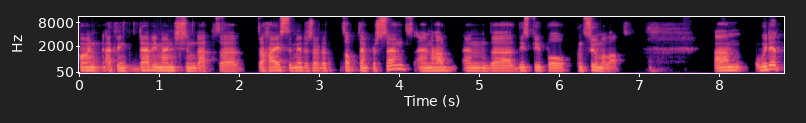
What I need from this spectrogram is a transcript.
point. I think Debbie mentioned that uh, the highest emitters are the top ten percent, and how and these people consume a lot. Um, we did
